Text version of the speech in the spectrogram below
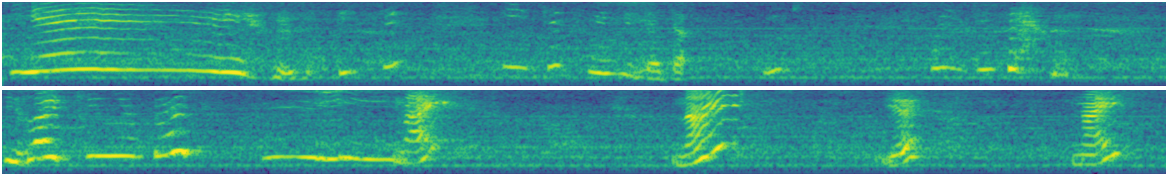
Yay! Is this, is this, where's your dada? Where's this? You like your new bed? Nice? Nice? Yes? Nice?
